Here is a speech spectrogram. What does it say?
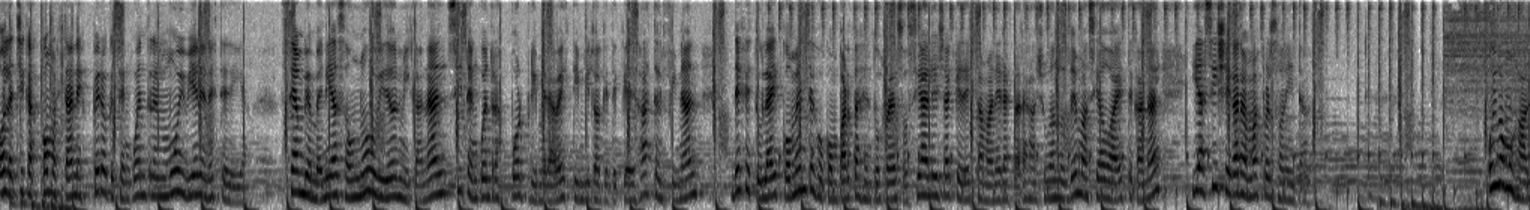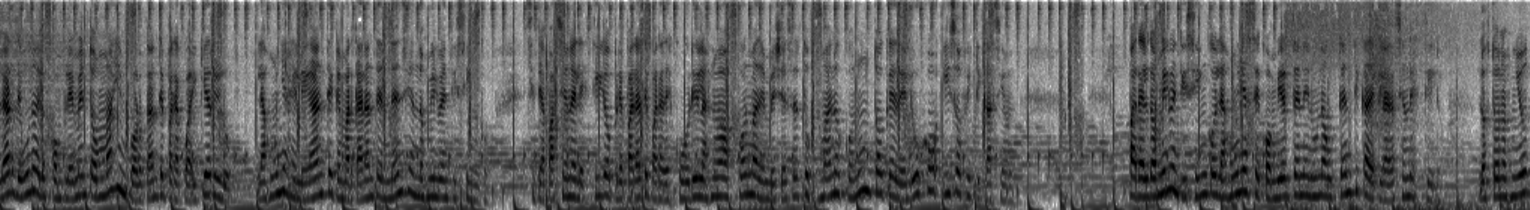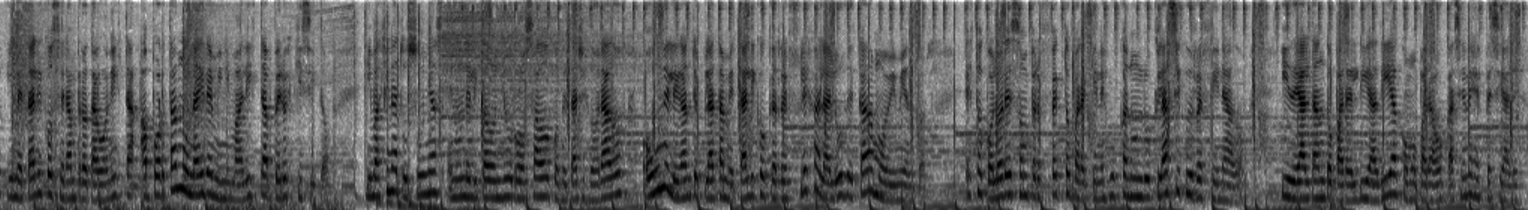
Hola chicas, ¿cómo están? Espero que se encuentren muy bien en este día. Sean bienvenidas a un nuevo video en mi canal. Si te encuentras por primera vez, te invito a que te quedes hasta el final, dejes tu like, comentes o compartas en tus redes sociales, ya que de esta manera estarás ayudando demasiado a este canal y así llegar a más personitas. Hoy vamos a hablar de uno de los complementos más importantes para cualquier look, las uñas elegantes que marcarán tendencia en 2025. Si te apasiona el estilo, prepárate para descubrir las nuevas formas de embellecer tus manos con un toque de lujo y sofisticación. Para el 2025 las uñas se convierten en una auténtica declaración de estilo. Los tonos nude y metálicos serán protagonistas, aportando un aire minimalista pero exquisito. Imagina tus uñas en un delicado nude rosado con detalles dorados o un elegante plata metálico que refleja la luz de cada movimiento. Estos colores son perfectos para quienes buscan un look clásico y refinado, ideal tanto para el día a día como para ocasiones especiales.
